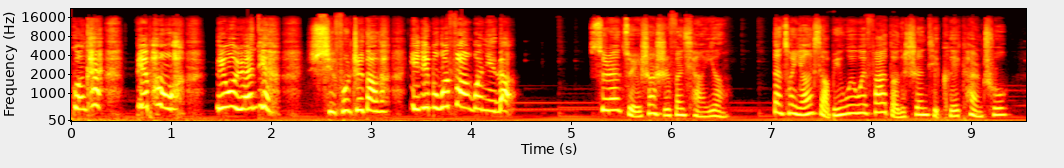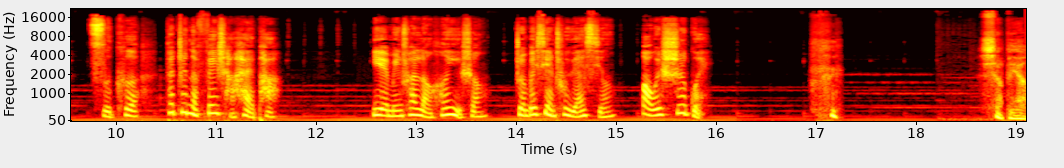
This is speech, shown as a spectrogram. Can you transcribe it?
滚开！别碰我！离我远点！雪峰知道了，一定不会放过你的。”虽然嘴上十分强硬，但从杨小兵微微发抖的身体可以看出，此刻他真的非常害怕。叶明川冷哼一声，准备现出原形，化为尸鬼。哼，小兵。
